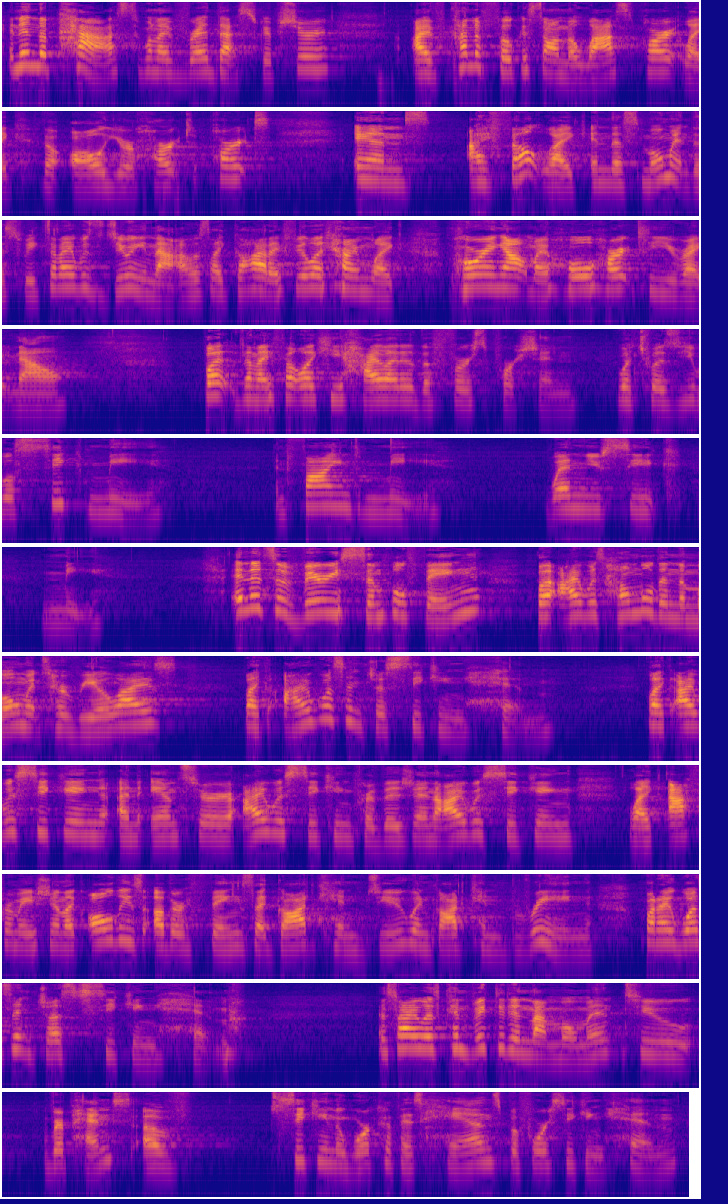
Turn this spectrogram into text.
And in the past, when I've read that scripture, I've kind of focused on the last part, like the all your heart part. And I felt like in this moment this week that I was doing that. I was like, God, I feel like I'm like pouring out my whole heart to you right now. But then I felt like he highlighted the first portion, which was, You will seek me and find me when you seek me. And it's a very simple thing, but I was humbled in the moment to realize like I wasn't just seeking him. Like I was seeking an answer, I was seeking provision, I was seeking like affirmation, like all these other things that God can do and God can bring, but I wasn't just seeking Him. And so I was convicted in that moment to repent of seeking the work of His hands before seeking Him.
